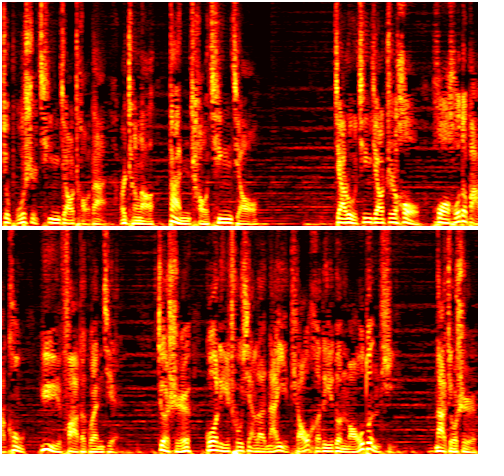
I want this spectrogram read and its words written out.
就不是青椒炒蛋，而成了蛋炒青椒。加入青椒之后，火候的把控愈发的关键。这时锅里出现了难以调和的一顿矛盾体，那就是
